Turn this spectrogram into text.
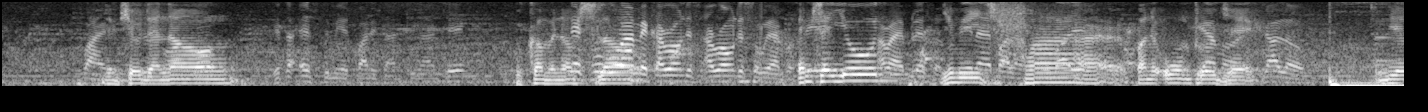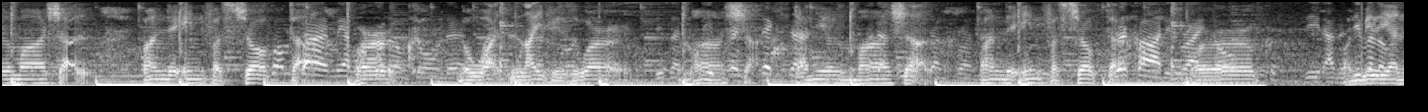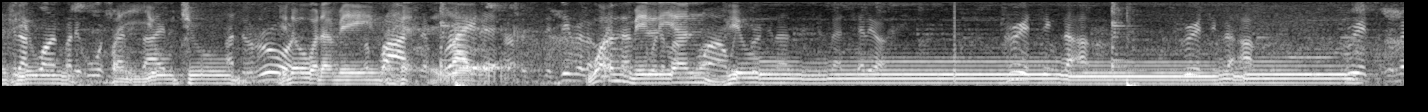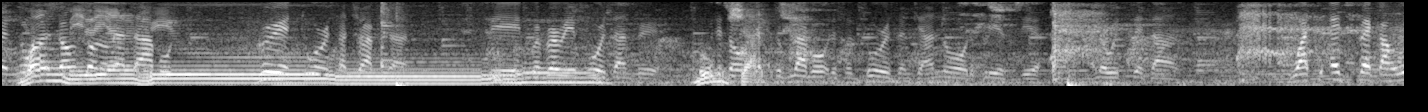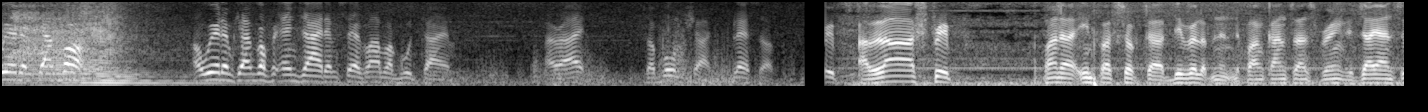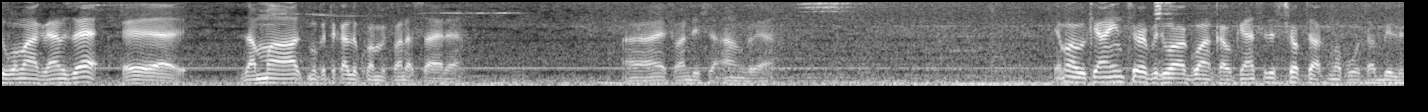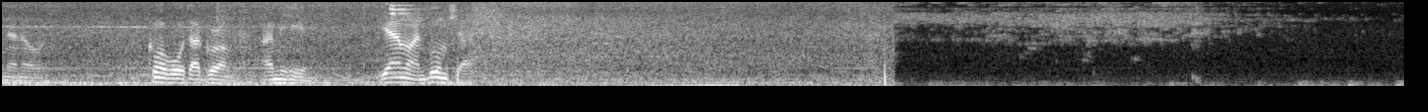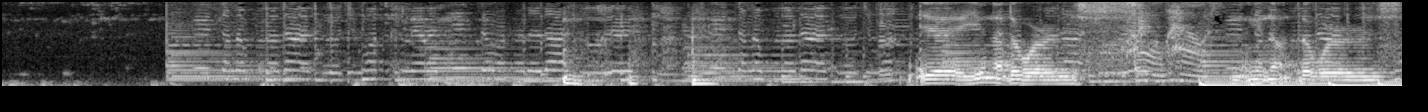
find Them it. sure Just they know. go, Get an estimate for it and thing and thing. We're coming up on, slow. make around this, around this way I go. Them say you, All right, bless you Stay reach nice, balance. You got far on the home? Yeah, man. project. Shalom. Neil Marshall. On the infrastructure. Sometime me have to go Work. Know what life is worth. There's a different Marshall, Daniel Marshall, on the infrastructure. Recorded right now. Work. See it as a million Still have one for views the on. YouTube. And the road. You know what I mean? Yeah. Friday. and it's the development One and see what they million want with Virgin and Sissy's. I tell you, great things are happening. One downtown when I million views. great tourist attraction. See, it was very important to Boom put it out there, put the flag out there so tourists can know the place there. I know it's set on what to expect and where them can go. And where them can go to enjoy themselves and have a good time. Alright? So boom shot. Bless up. A last trip on the infrastructure development upon Constant Spring, the giant supermarket. I'm there. Uh, it's a mall. We can take a look from it from the side there. Alright, from this angle, yeah. Yeah, man, we can interpret what going on, we can see the structure come up out of building and now. Come up out of ground, I mean. Yeah, man, boom shot. Yeah, you're not the worst. You're not the worst.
